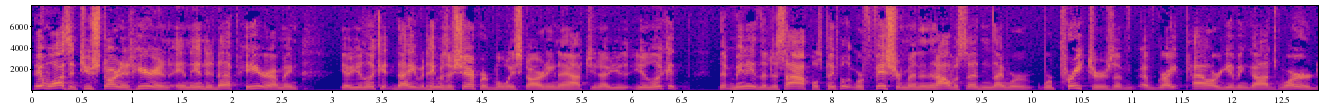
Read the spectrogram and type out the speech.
it wasn't you started here and, and ended up here. I mean, you know, you look at David; he was a shepherd boy starting out. You know, you, you look at that many of the disciples, people that were fishermen, and then all of a sudden they were were preachers of, of great power, giving God's word.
